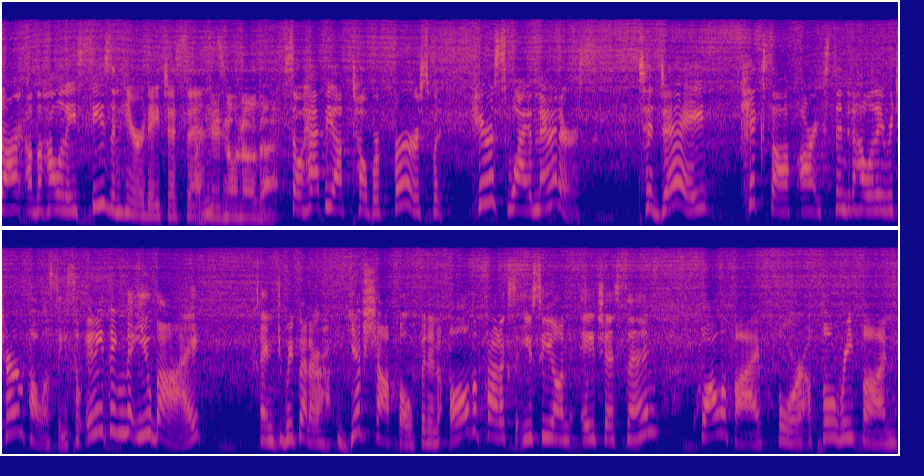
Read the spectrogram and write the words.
start of the holiday season here at HSN. I did not know that. So happy October 1st, but here's why it matters. Today kicks off our extended holiday return policy. So anything that you buy, and we've got our gift shop open, and all the products that you see on HSN qualify for a full refund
